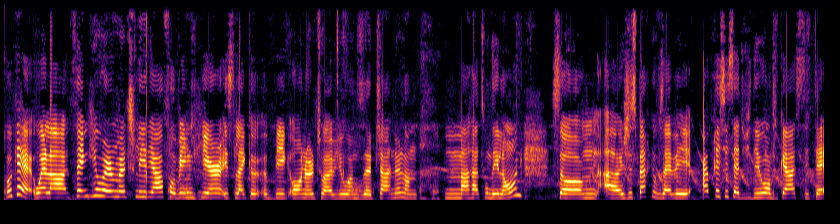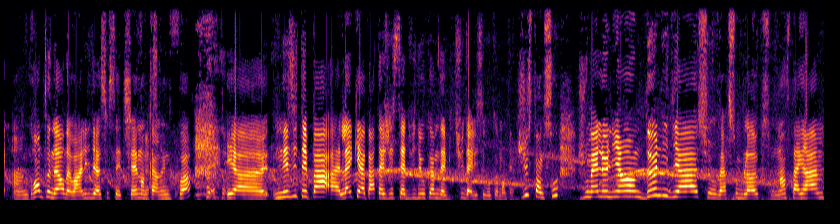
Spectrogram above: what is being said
Okay, well, uh, thank you very much, Lydia, for being here. It's like a, a big honor to have you on the channel, on Marathon des Langues. So, um, euh, j'espère que vous avez apprécié cette vidéo. En tout cas, c'était un grand honneur d'avoir Lydia sur cette chaîne, encore une fois. Et euh, n'hésitez pas à liker, à partager cette vidéo comme d'habitude, à laisser vos commentaires juste en dessous. Je vous mets le lien de Lydia sur vers son blog, son Instagram,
